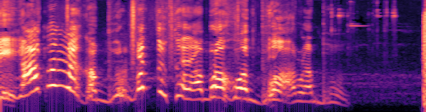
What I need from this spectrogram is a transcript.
Антос, я коллега бурбат ты обоход барабу. А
